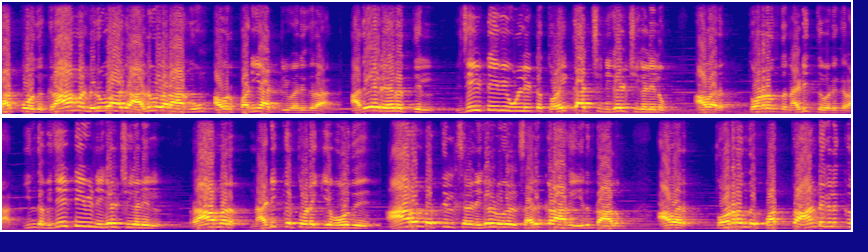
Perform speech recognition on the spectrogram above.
தற்போது கிராம நிர்வாக அலுவலராகவும் அவர் பணியாற்றி வருகிறார். அதே நேரத்தில் விஜய் டிவி உள்ளிட்ட தொலைக்காட்சி நிகழ்ச்சிகளிலும் அவர் தொடர்ந்து நடித்து வருகிறார். இந்த விஜய் டிவி நிகழ்ச்சிகளில் ராமர் நடிக்க தொடங்கிய போது ஆரம்பத்தில் சில நிகழ்வுகள் சறுக்கலாக இருந்தாலும் அவர் தொடர்ந்து பத்து ஆண்டுகளுக்கு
